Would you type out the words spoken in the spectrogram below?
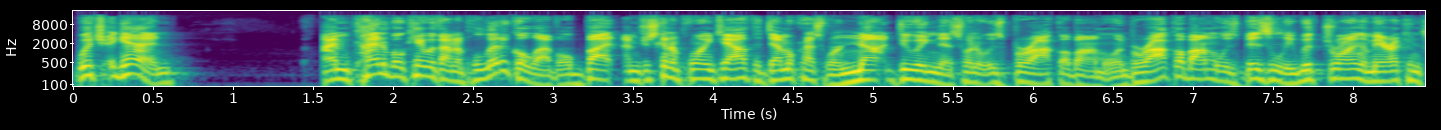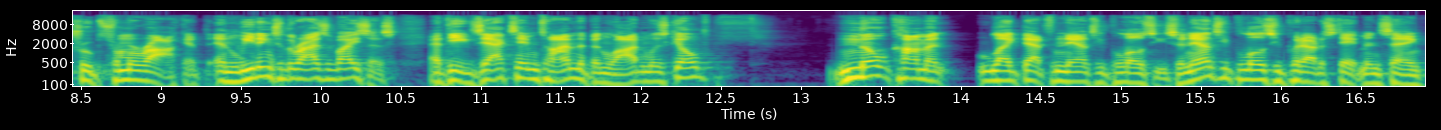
which again I'm kind of okay with on a political level, but I'm just going to point out the Democrats were not doing this when it was Barack Obama. When Barack Obama was busily withdrawing American troops from Iraq and leading to the rise of ISIS at the exact same time that bin Laden was killed, no comment like that from Nancy Pelosi. So Nancy Pelosi put out a statement saying,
